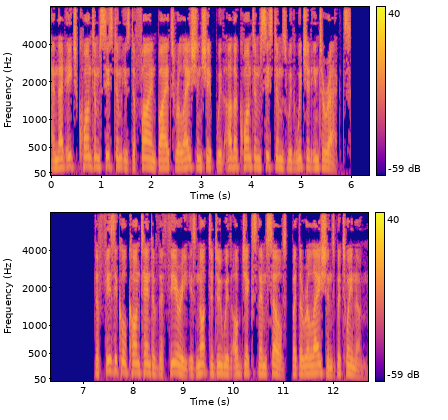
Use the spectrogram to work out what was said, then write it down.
and that each quantum system is defined by its relationship with other quantum systems with which it interacts. The physical content of the theory is not to do with objects themselves, but the relations between them.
